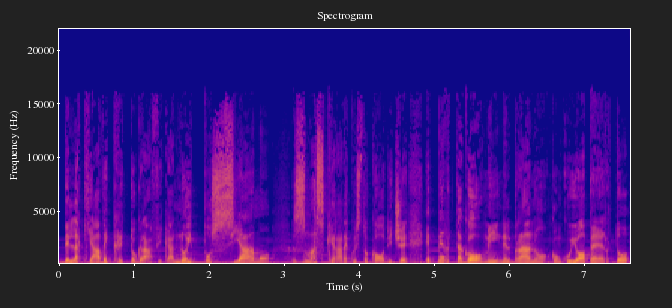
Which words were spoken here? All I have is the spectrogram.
della chiave crittografica. Noi possiamo smascherare questo codice. E per Tagomi, nel brano con cui ho aperto,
